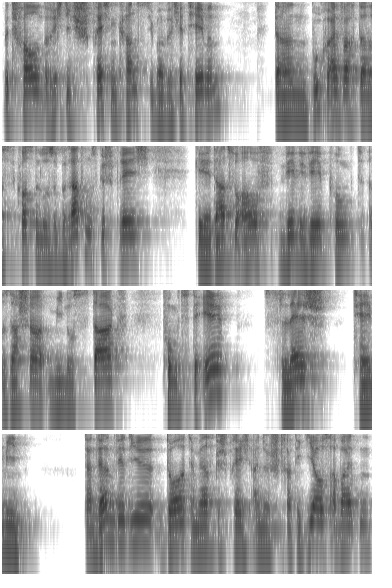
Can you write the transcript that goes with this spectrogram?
mit Frauen richtig sprechen kannst, über welche Themen, dann buch einfach das kostenlose Beratungsgespräch. Gehe dazu auf www.sascha-stark.de slash Termin. Dann werden wir dir dort im Erstgespräch eine Strategie ausarbeiten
